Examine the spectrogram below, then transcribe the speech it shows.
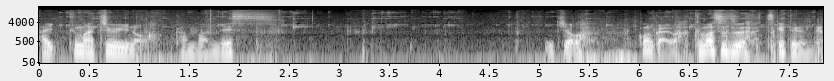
はい、熊注意の看板です。一応、今回は熊鈴つけてるんで、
